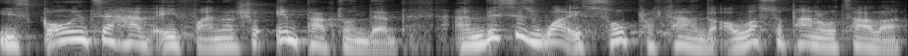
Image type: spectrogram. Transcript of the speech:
it's going to have a financial impact on them. And this is why it's so profound that Allah subhanahu wa ta'ala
